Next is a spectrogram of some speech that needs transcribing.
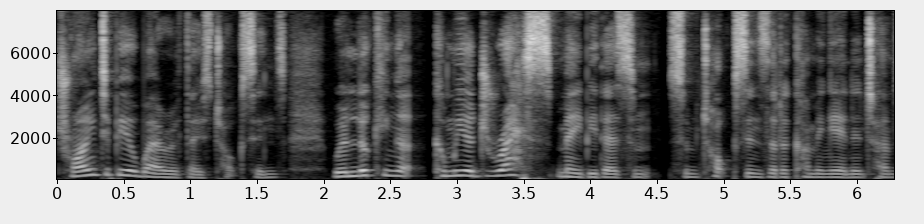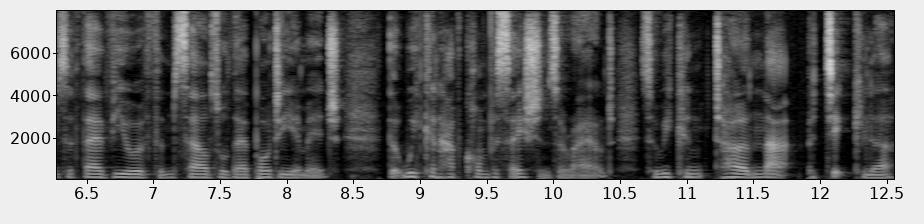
trying to be aware of those toxins. We're looking at can we address maybe there's some some toxins that are coming in in terms of their view of themselves or their body image that we can have conversations around so we can turn that particular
